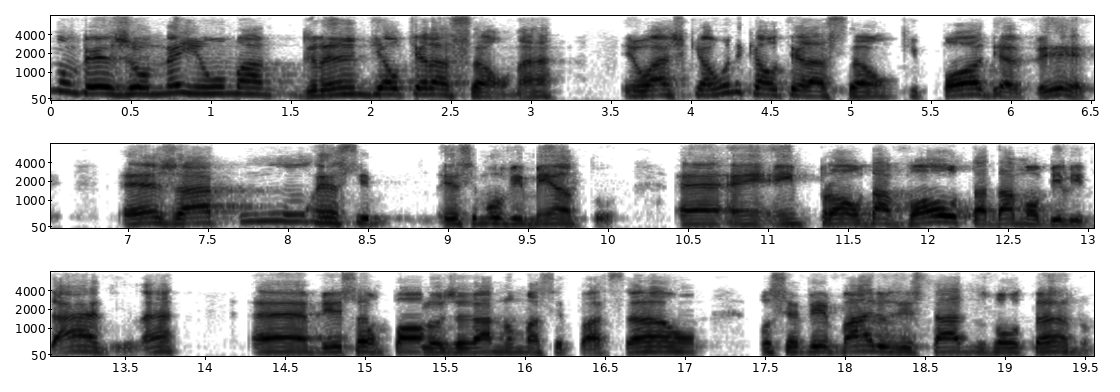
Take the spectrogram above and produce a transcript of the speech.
não vejo nenhuma grande alteração, né? Eu acho que a única alteração que pode haver é já com esse, esse movimento é, em, em prol da volta da mobilidade, né? É, ver São Paulo já numa situação, você vê vários estados voltando.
